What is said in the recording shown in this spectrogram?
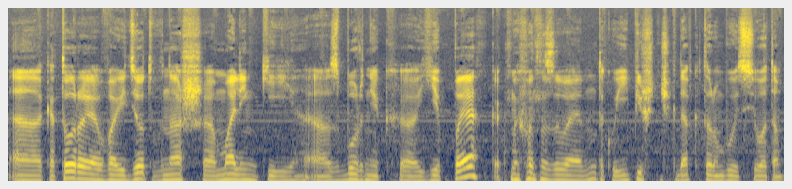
э, которая войдет в наш маленький э, сборник э, ЕП, как мы его называем, ну, такой епишничек, да, в котором будет всего там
